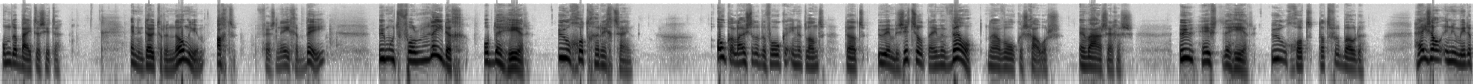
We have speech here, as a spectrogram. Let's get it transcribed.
om erbij te zitten. En in Deuteronomium 8, vers 9b: U moet volledig op de Heer, uw God, gericht zijn. Ook al luisteren de volken in het land dat u in bezit zult nemen, wel naar wolkenschouwers en waarzeggers. U heeft de Heer, uw God, dat verboden. Hij zal in uw midden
